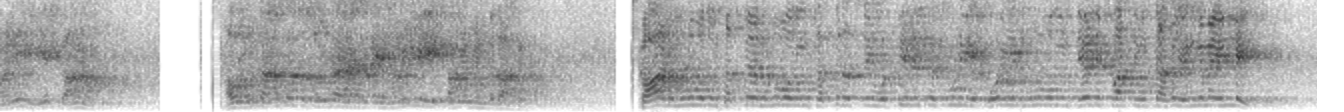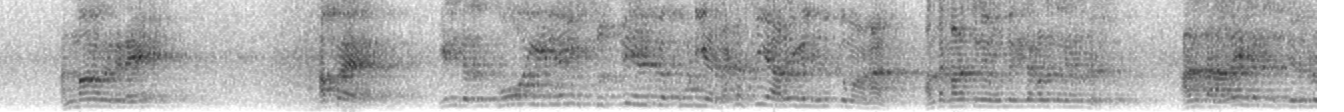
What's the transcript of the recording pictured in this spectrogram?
மனைவியை காணும். அவர் வந்து அரசாங்க சொல்றார் என்னுடைய மனைவியை காணும் என்பதாக. காடு முழுவதும் சத்திரம் முழுவதும் சத்திரத்தை ஒட்டி இருக்கக்கூடிய கோயில் முழுவதும் தேடி பார்த்து விட்டார்கள் எங்குமே இல்லை. அன்பானவர்களே அப்ப இந்த கோயிலை சுற்றி இருக்கக்கூடிய ரகசிய அறைகள் இருக்குமானால் அந்த காலத்திலையும் உண்டு இந்த காலத்திலையும் உண்டு. அந்த அறைகளில் சென்று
